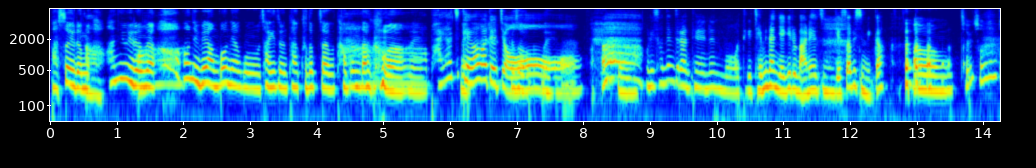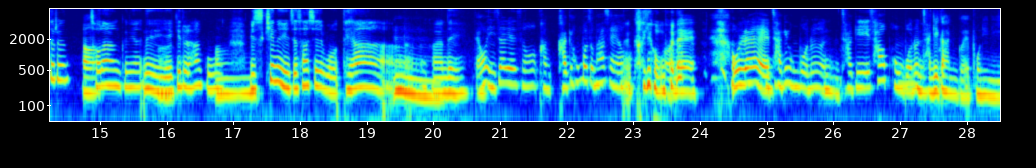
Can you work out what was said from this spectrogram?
봤어 이러면 아. 아. 니요 이러면 아. 아. 니 왜 안 보냐고 자기들은 다 구독자고 다 본다고 막. 네. 아, 봐야지 네. 대화가 되죠. 그래서, 아, 우리 손님들한테는 뭐 어떻게 재미난 얘기를 많이 해주는 게 서비스입니까? 어, 저희 손님들은 어. 저랑 그냥 네 어. 얘기를 하고 음. 위스키는 이제 사실 뭐 대화가 음. 네. 어, 이 자리에서 가, 가게 홍보 좀 하세요. 네, 가게 온 어. 네. 원래 자기 홍보는 자기 사업 홍보는 음. 자기가 하는 거예요, 본인이.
